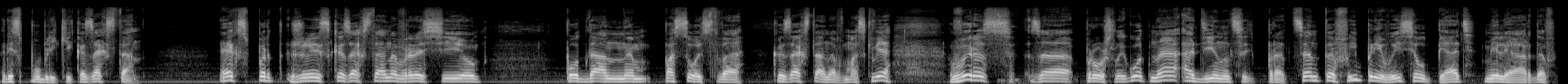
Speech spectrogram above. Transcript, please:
Республики Казахстан. Экспорт же из Казахстана в Россию, по данным посольства Казахстана в Москве, вырос за прошлый год на 11% и превысил 5 миллиардов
